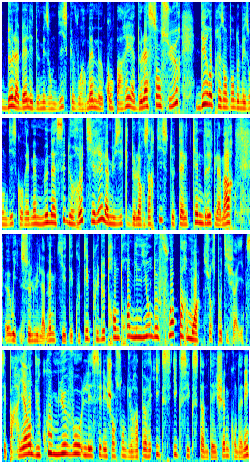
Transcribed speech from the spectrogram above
de la et de maisons de disques, voire même comparé à de la censure. Des représentants de maisons de disques auraient même menacé de retirer la musique de leurs artistes tels Kendrick Lamar, euh, oui, celui-là même qui est écouté plus de 33 millions de fois par mois sur Spotify. C'est pas rien, du coup mieux vaut laisser les chansons du rappeur XXX Temptation condamné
